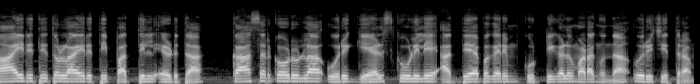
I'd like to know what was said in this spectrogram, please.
ആയിരത്തി തൊള്ളായിരത്തി പത്തിൽ എടുത്ത കാസർഗോഡുള്ള ഒരു ഗേൾസ് സ്കൂളിലെ അധ്യാപകരും കുട്ടികളുമടങ്ങുന്ന ഒരു ചിത്രം.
